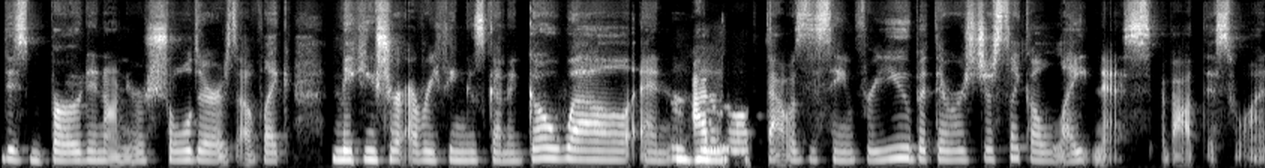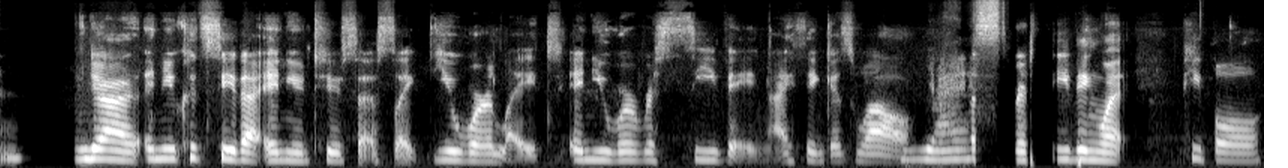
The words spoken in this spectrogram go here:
this burden on your shoulders of like making sure everything is going to go well. And mm-hmm. I don't mm-hmm. know if that was the same for you, but there was just like a lightness about this one. Yeah, and you could see that in you too, sis. Like you were light and you were receiving, I think, as well. Yes. Like, receiving what people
